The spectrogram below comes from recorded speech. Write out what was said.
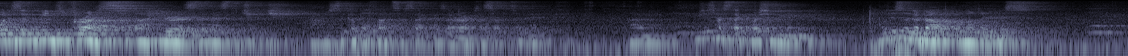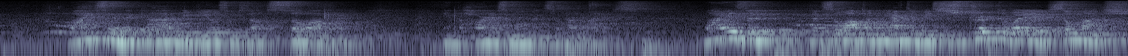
what does it mean for us uh, here as, as the church? Um, just a couple of thoughts as I, as I wrap this up today. Um, just ask that question. What is it about the wilderness? Why is it that God reveals himself so often in the hardest moments of our lives? Why is it that so often we have to be stripped away of so much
